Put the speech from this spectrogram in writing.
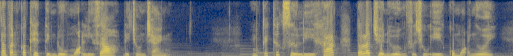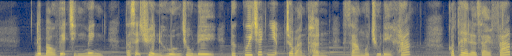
ta vẫn có thể tìm đủ mọi lý do để trốn tránh một cách thức xử lý khác, đó là chuyển hướng sự chú ý của mọi người. Để bảo vệ chính mình, ta sẽ chuyển hướng chủ đề từ quy trách nhiệm cho bản thân sang một chủ đề khác, có thể là giải pháp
